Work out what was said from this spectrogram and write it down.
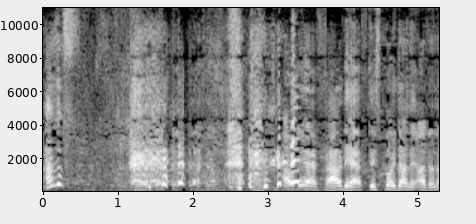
How the? F- how the f? How the f? This boy done it. I don't know.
